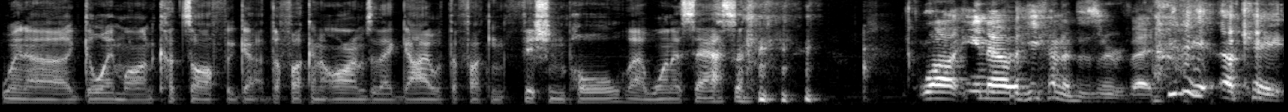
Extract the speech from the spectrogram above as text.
when uh, Goemon cuts off the guy, the fucking arms of that guy with the fucking fishing pole, that one assassin. Well, you know, he kind of deserved that. He okay,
